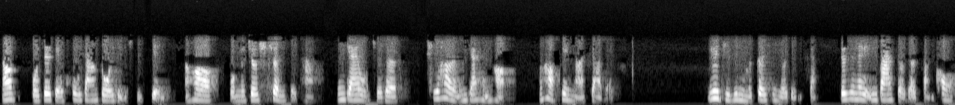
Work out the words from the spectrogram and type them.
然后我觉得得互相多一点时间，然后我们就顺着他，应该我觉得七号人应该很好，很好可以拿下的，因为其实你们个性有点像，就是那个一八九的掌控，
